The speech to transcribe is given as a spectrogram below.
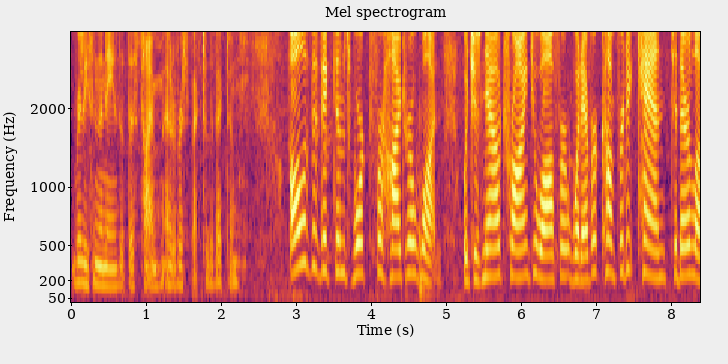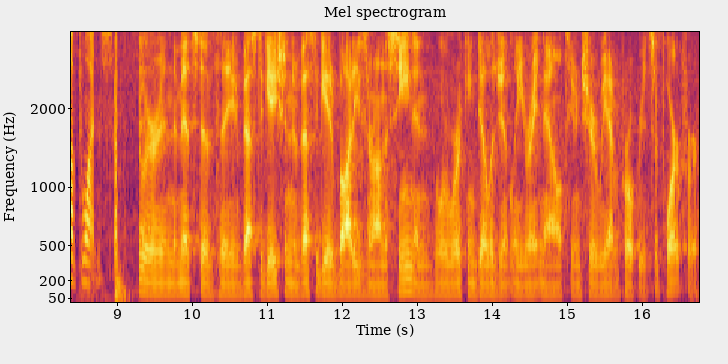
releasing the names at this time out of respect to the victims. All of the victims worked for Hydro One, which is now trying to offer whatever comfort it can to their loved ones. We're in the midst of the investigation. Investigative bodies are on the scene, and we're working diligently right now to ensure we have appropriate support for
